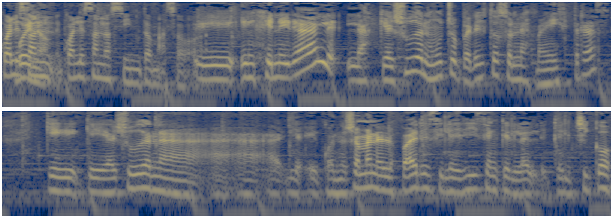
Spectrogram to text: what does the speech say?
¿Cuáles, Bueno. son, ¿cuáles son los síntomas? o- Eh, en general, las que ayudan mucho para esto son las maestras, que, que ayudan a, a- a- a- eh, cuando llaman a los padres y les dicen que, la- que el chico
